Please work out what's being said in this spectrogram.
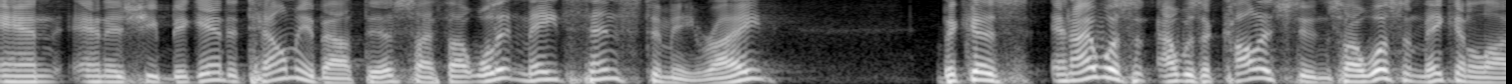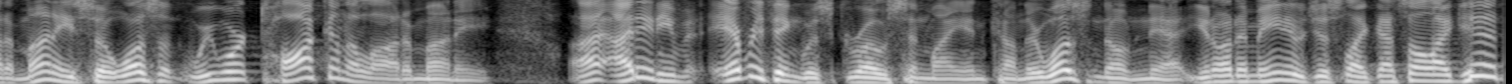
and and as she began to tell me about this i thought well it made sense to me right because and i wasn't i was a college student so i wasn't making a lot of money so it wasn't we weren't talking a lot of money I, I didn't even everything was gross in my income there was no net you know what i mean it was just like that's all i get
